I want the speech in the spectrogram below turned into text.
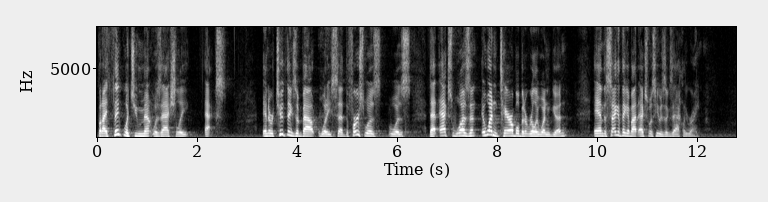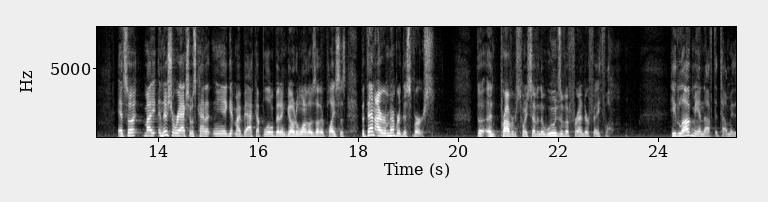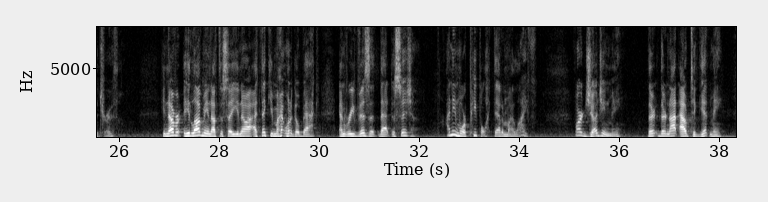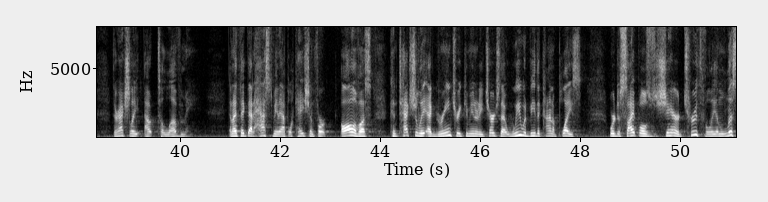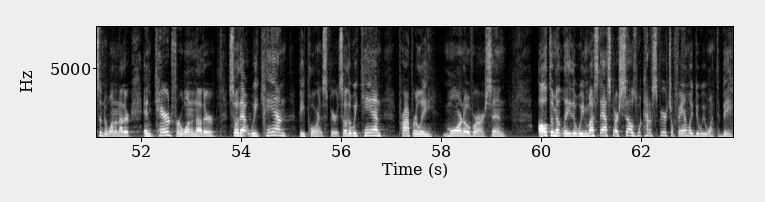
but I think what you meant was actually X. And there were two things about what he said. The first was, was that X wasn't, it wasn't terrible, but it really wasn't good. And the second thing about X was he was exactly right. And so my initial reaction was kind of eh, get my back up a little bit and go to one of those other places. But then I remembered this verse, the, Proverbs 27 the wounds of a friend are faithful. He loved me enough to tell me the truth. He, never, he loved me enough to say, you know, I think you might want to go back and revisit that decision. I need more people like that in my life who aren't judging me. They're, they're not out to get me, they're actually out to love me. And I think that has to be an application for all of us contextually at Green Tree Community Church that we would be the kind of place where disciples shared truthfully and listened to one another and cared for one another so that we can be poor in spirit, so that we can properly mourn over our sin ultimately that we must ask ourselves what kind of spiritual family do we want to be?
